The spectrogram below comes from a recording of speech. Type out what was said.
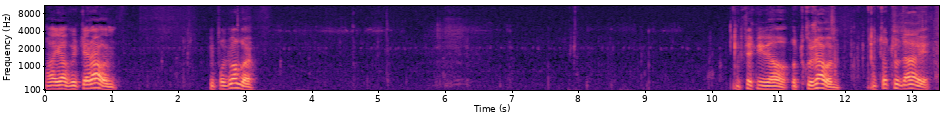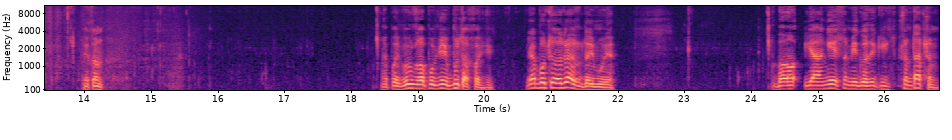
A ja wycierałem i podłogę. Wcześniej ja odkurzałem. A co tu daje? Jak on... A a później w butach chodzi. Ja buty od razu dejmuję. Bo ja nie jestem jego jakimś sprzątaczem.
